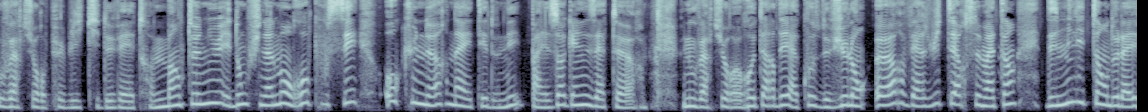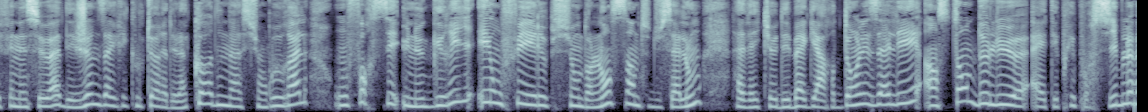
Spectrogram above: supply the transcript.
L'ouverture au public qui devait être maintenue est donc finalement repoussée. Aucune heure n'a été donnée par les organisateurs. Une ouverture retardée à cause de violents heurts. Vers 8 heures ce matin, des militants de la FNSEA, des jeunes agriculteurs et de la coordination rurale ont forcé une grille et ont fait éruption dans l'enceinte du salon avec des bagarres dans les allées. Un stand de l'UE a été pris pour cible.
